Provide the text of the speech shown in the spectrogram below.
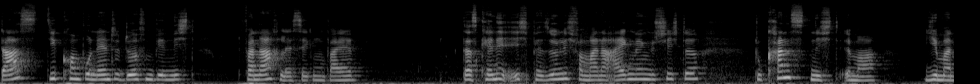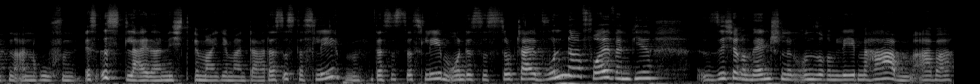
das, die Komponente dürfen wir nicht vernachlässigen, weil das kenne ich persönlich von meiner eigenen Geschichte. Du kannst nicht immer jemanden anrufen. Es ist leider nicht immer jemand da. Das ist das Leben. Das ist das Leben. Und es ist total wundervoll, wenn wir sichere Menschen in unserem Leben haben. Aber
